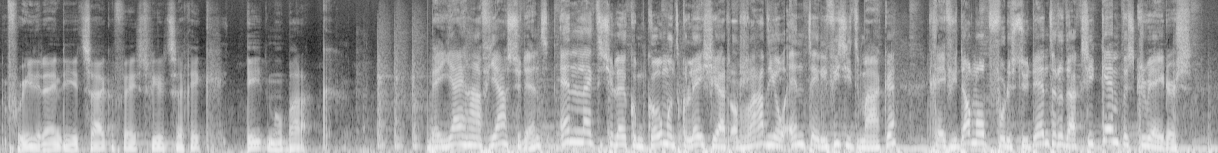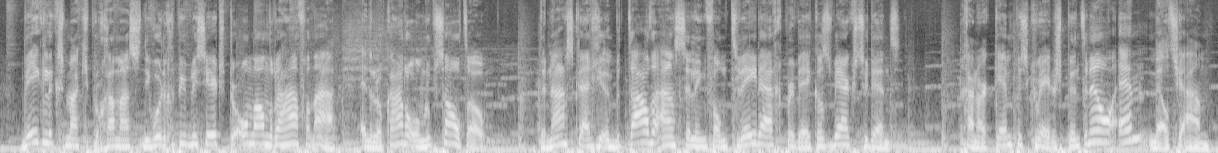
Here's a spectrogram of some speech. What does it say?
Voor iedereen die het suikerfeest viert, zeg ik Eid Mubarak. Ben jij HVA-student en lijkt het je leuk om komend collegejaar radio en televisie te maken? Geef je dan op voor de studentenredactie Campus Creators. Wekelijks maak je programma's die worden gepubliceerd door onder andere H van A en de lokale omroep Salto. Daarnaast krijg je een betaalde aanstelling van twee dagen per week als werkstudent. Ga naar campuscreators.nl en meld je aan.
